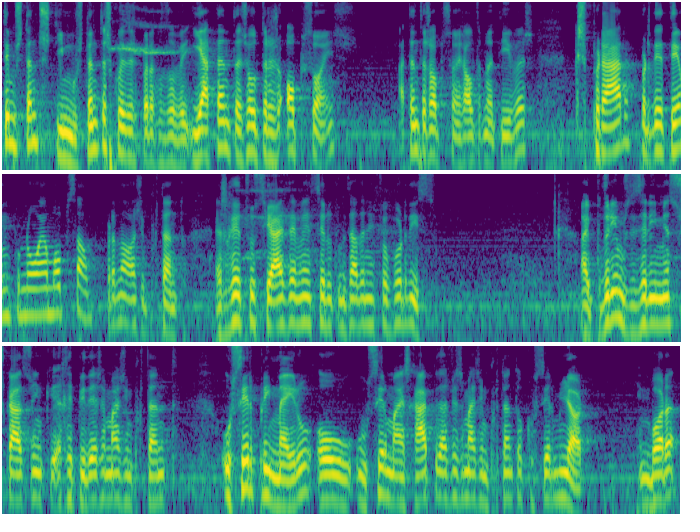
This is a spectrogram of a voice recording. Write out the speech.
temos tantos estímulos, tantas coisas para resolver, e há tantas outras opções, há tantas opções alternativas, que esperar, perder tempo, não é uma opção para nós. E, portanto, as redes sociais devem ser utilizadas em favor disso. Ai, poderíamos dizer imensos casos em que a rapidez é mais importante, o ser primeiro ou o ser mais rápido às vezes mais importante do que o ser melhor. Embora,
